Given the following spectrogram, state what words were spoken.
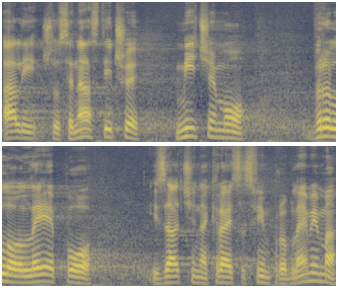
ali što se nas tiče, mi ćemo vrlo lepo izaći na kraj sa svim problemima.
